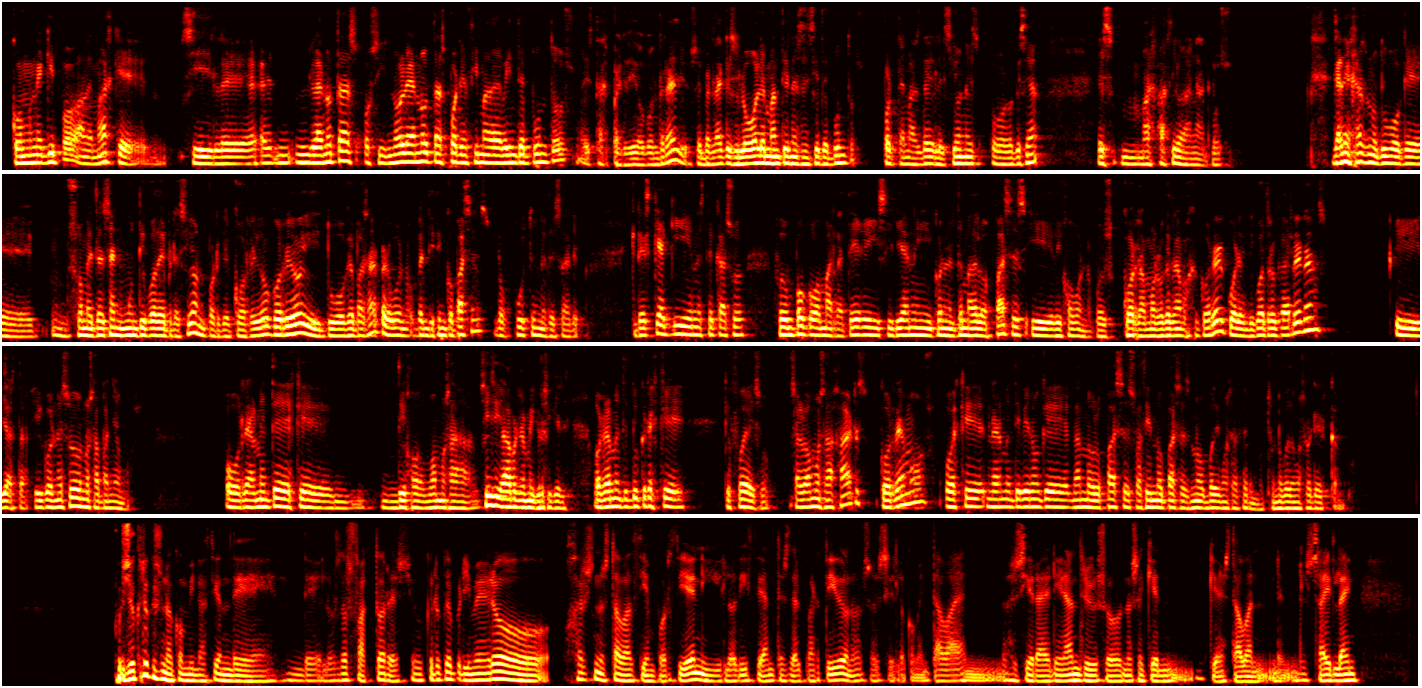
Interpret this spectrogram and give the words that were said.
Con un equipo, además, que si le, le, anotas o si no le anotas por encima de 20 puntos, estás perdido contra ellos. Es verdad que si luego le mantienes en 7 puntos, por temas de lesiones o lo que sea, es más fácil ganarlos. Jalen Hurts no tuvo que someterse a ningún tipo de presión, porque corrió, corrió y tuvo que pasar, pero bueno, 25 pases, lo justo y necesario. ¿Crees que aquí en este caso fue un poco Marrategui y Siriani con el tema de los pases y dijo, bueno, pues corramos lo que tenemos que correr, 44 carreras y ya está, y con eso nos apañamos? ¿O realmente es que dijo, vamos a... Sí, sí, abre el micro si quieres. ¿O realmente tú crees que, que fue eso? ¿Salvamos a Hars? ¿Corremos? ¿O es que realmente vieron que dando los pases o haciendo pases no podemos hacer mucho, no podemos abrir el campo? Pues yo creo que es una combinación de, de los dos factores. Yo creo que primero Hers no estaba al 100% y lo dice antes del partido, no sé si lo comentaba, en, no sé si era Erin Andrews o no sé quién, quién estaba en, el sideline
